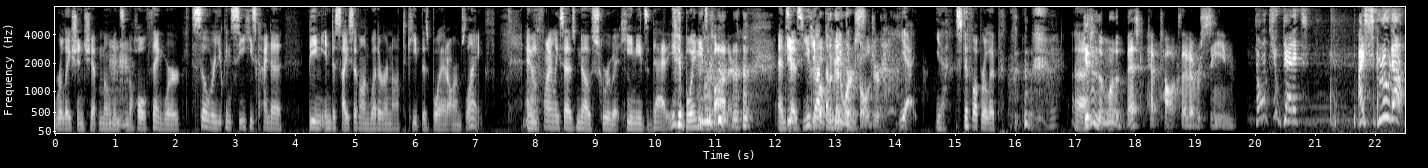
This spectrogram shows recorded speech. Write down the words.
relationship moments Mm-hmm. in the whole thing where silver you can see he's kind of being indecisive on whether or not to keep this boy at arm's length and he finally says no screw it he needs a daddy boy needs a father and Keep, says you keep got up the, the good work, soldier. yeah yeah stiff upper lip Uh, Gives him the, one of the best pep talks I've ever seen. Don't you get it? I screwed up.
